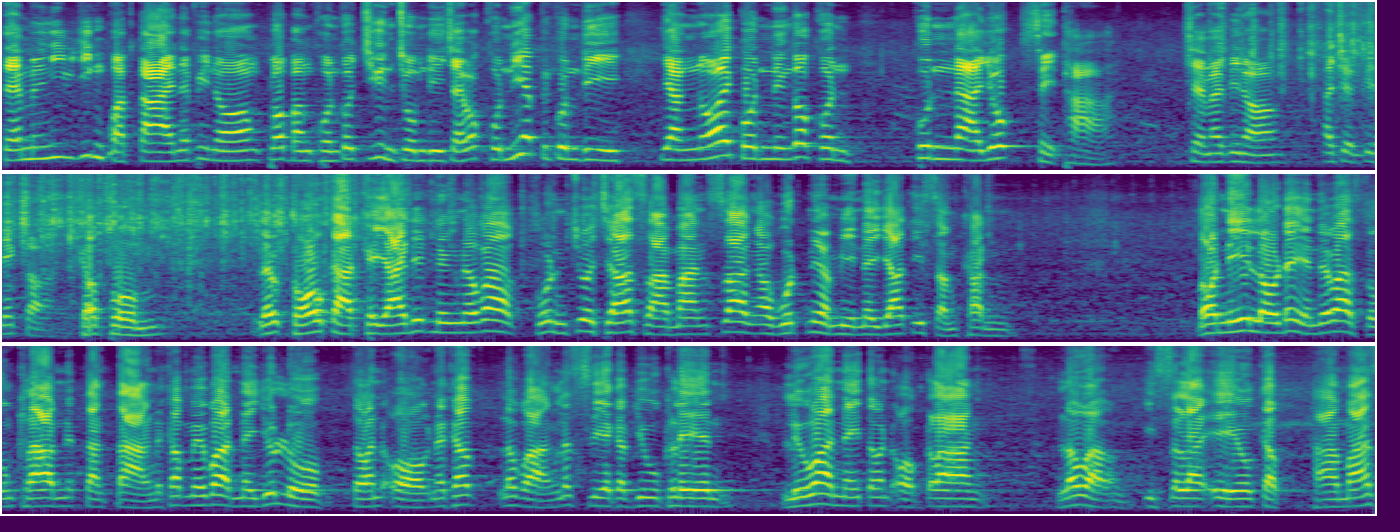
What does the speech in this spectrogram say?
แต่มันนี่ยิ่งกว่าตายนะพี่น้อง เพราะบางคนก็ชื่นชมดีใจว่าคนเนี้ยเป็นคนดี อย่างน้อยคนหนึ่งก็คนคุณนายกเศรษฐาใช่ไหมพี่น้องอาเชิญพี่เล็กต่อนครับผม แล้วขอโอกาสขยายนิดนึงนะว่าคนชั่วช้าสามานสร้างอาวุธเนี่ยมีนัยยะที่สำคัญ ตอนนี้เราได้เห็นได้ว่าสงครามต่างๆนะครับไม่ว่าในยุโรปตอนออกนะครับ ระหว่างรัสเซียกับยูเครน หรือว่าในตอนออกกลาง ระหว่างอิสราเอลกับฮามาส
